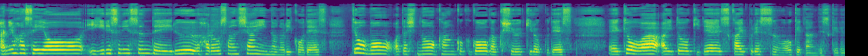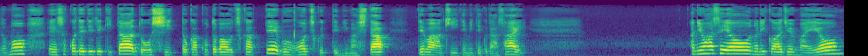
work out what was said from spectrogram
안녕하세요 イギリスに住んでいる Hello Sunshine ののりこです。今日も私の韓国語学習記録です。えー、今日は italki でスカイプレッスンを受けたんですけれども、えー、そこで出てきた動詞とか言葉を使って文を作ってみました。では聞いてみてください。안녕하세요 のりこ 아줌마예요。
